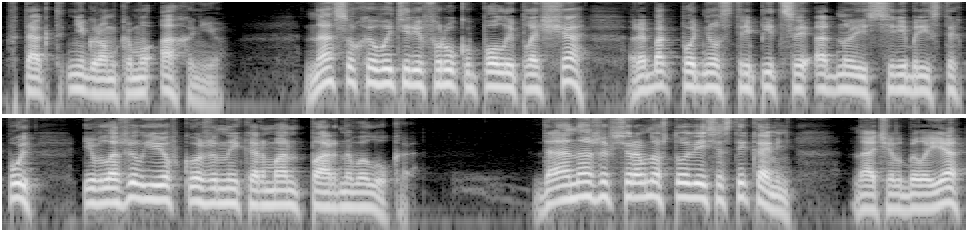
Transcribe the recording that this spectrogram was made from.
в такт негромкому аханью. Насухо вытерев руку полой плаща, рыбак поднял с тряпицы одну из серебристых пуль и вложил ее в кожаный карман парного лука. «Да она же все равно, что увесистый камень», Начал было я,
